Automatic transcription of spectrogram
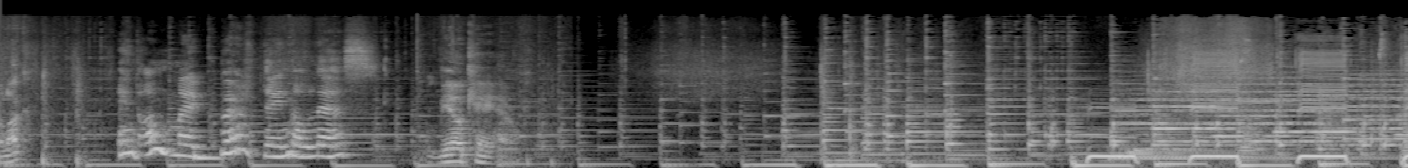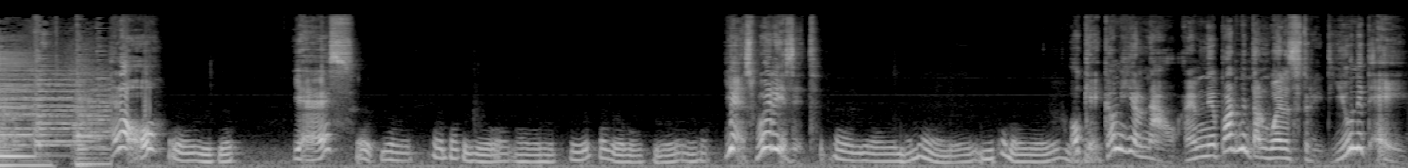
No luck? And on my birthday, no less. It'll be okay, Harold. Hello? Yes? Yes, where is it? Okay, come here now. I am in the apartment on Wells Street, Unit A.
